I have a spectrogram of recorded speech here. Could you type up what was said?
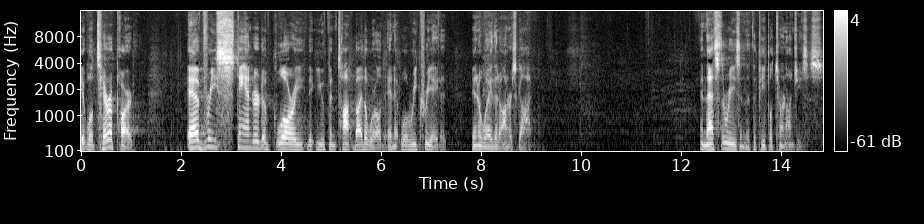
It will tear apart every standard of glory that you've been taught by the world, and it will recreate it in a way that honors God. And that's the reason that the people turn on Jesus.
